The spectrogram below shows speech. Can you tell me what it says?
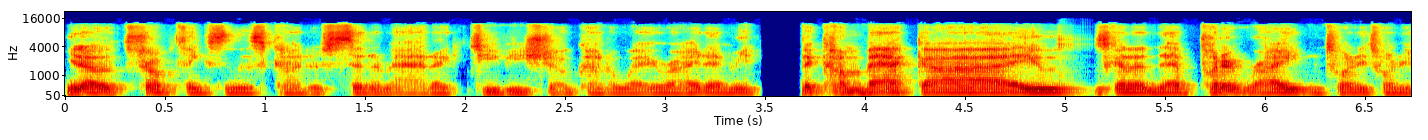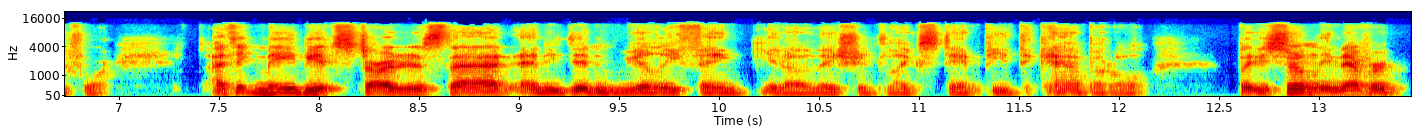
You know, Trump thinks in this kind of cinematic TV show kind of way, right? I mean, the comeback guy who's going to put it right in 2024. I think maybe it started as that, and he didn't really think, you know, they should like stampede the Capitol, but he certainly never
